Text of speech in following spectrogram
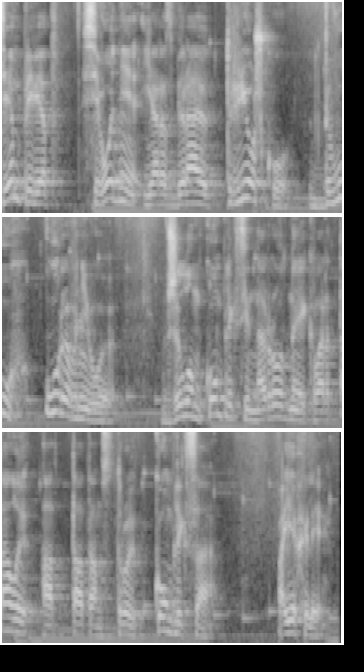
Всем привет! Сегодня я разбираю трешку двухуровневую в жилом комплексе «Народные кварталы» от Татамстрой комплекса. Поехали!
